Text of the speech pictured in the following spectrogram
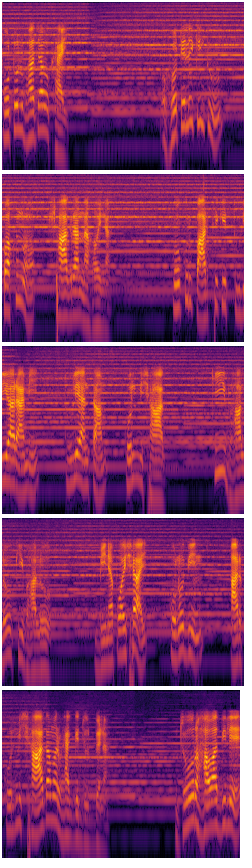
পটল ভাজাও খাই। হোটেলে কিন্তু কখনো শাক রান্না হয় না। পুকুর পাড় থেকে তুলি আর আমি তুলে আনতাম কলমি শাক। কি ভালো কি ভালো। বিনা পয়সায় কোনো দিন আর কলমি শাক আমার ভাগ্যে জুটবে না। জোর হাওয়া দিলে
